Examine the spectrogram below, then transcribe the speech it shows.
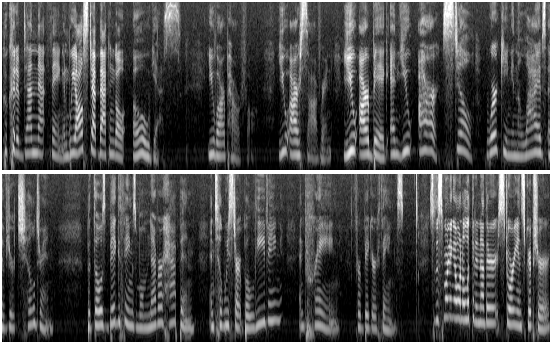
who could have done that thing. And we all step back and go, Oh, yes, you are powerful. You are sovereign. You are big. And you are still working in the lives of your children. But those big things will never happen until we start believing and praying for bigger things. So, this morning I want to look at another story in Scripture.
